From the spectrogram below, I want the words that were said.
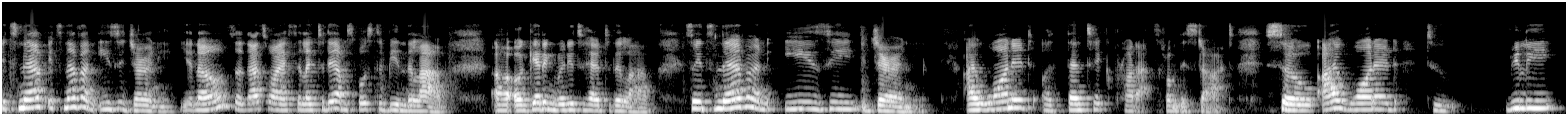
it's never it's never an easy journey you know? So that's why i say like today i'm supposed to be in the lab uh, or getting ready to head to the lab. So it's never an easy journey. I wanted authentic products from the start. So i wanted to really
